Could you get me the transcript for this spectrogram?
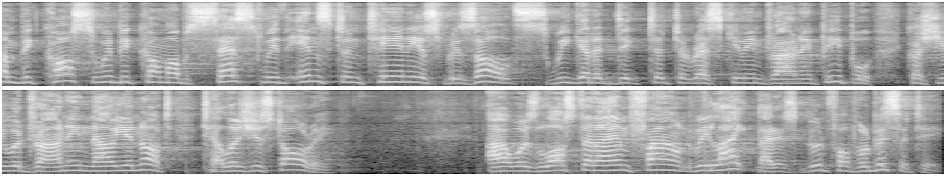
And because we become obsessed with instantaneous results, we get addicted to rescuing drowning people. Because you were drowning, now you're not. Tell us your story. I was lost and I am found. We like that, it's good for publicity.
